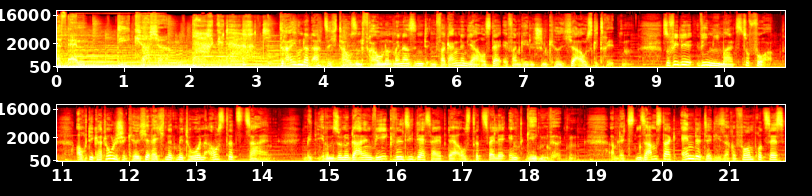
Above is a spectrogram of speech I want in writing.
FFN, die Kirche. Nachgedacht. 380.000 Frauen und Männer sind im vergangenen Jahr aus der evangelischen Kirche ausgetreten. So viele wie niemals zuvor. Auch die katholische Kirche rechnet mit hohen Austrittszahlen. Mit ihrem synodalen Weg will sie deshalb der Austrittswelle entgegenwirken. Am letzten Samstag endete dieser Reformprozess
